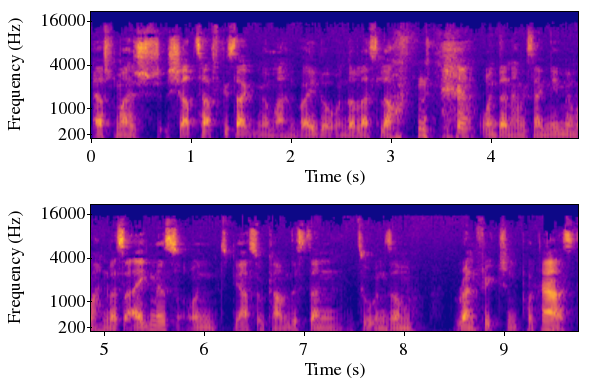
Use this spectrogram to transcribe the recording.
erstmal sch- scherzhaft gesagt, wir machen weiter und er lass laufen. Und dann haben wir gesagt, nee, wir machen was eigenes. Und ja, so kam das dann zu unserem Run Fiction Ja. Podcast.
